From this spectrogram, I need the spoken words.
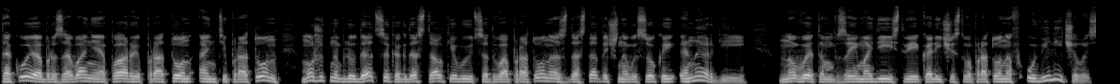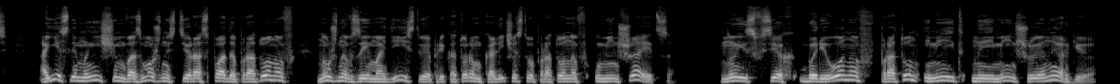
такое образование пары протон-антипротон может наблюдаться, когда сталкиваются два протона с достаточно высокой энергией, но в этом взаимодействии количество протонов увеличилось, а если мы ищем возможности распада протонов, нужно взаимодействие, при котором количество протонов уменьшается но из всех барионов протон имеет наименьшую энергию,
